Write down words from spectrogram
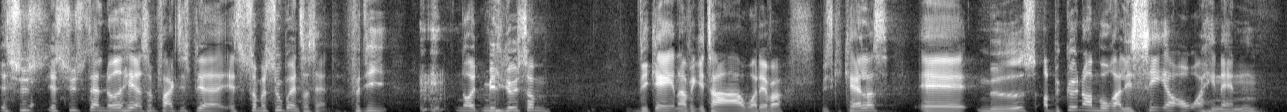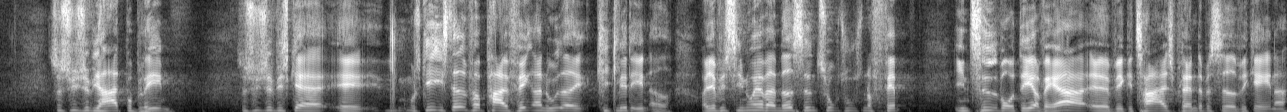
jeg, synes, jeg synes, der er noget her, som faktisk bliver, som er super interessant. Fordi når et miljø som veganer, vegetarer, whatever, vi skal kalde os, øh, mødes og begynder at moralisere over hinanden, så synes jeg, vi har et problem. Så synes jeg, vi skal øh, måske i stedet for at pege fingeren ud og kigge lidt indad. Og jeg vil sige, nu har jeg været med siden 2005, i en tid, hvor det at være øh, vegetarisk, plantebaseret veganer,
